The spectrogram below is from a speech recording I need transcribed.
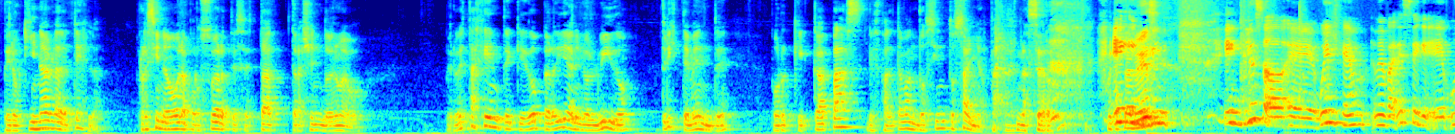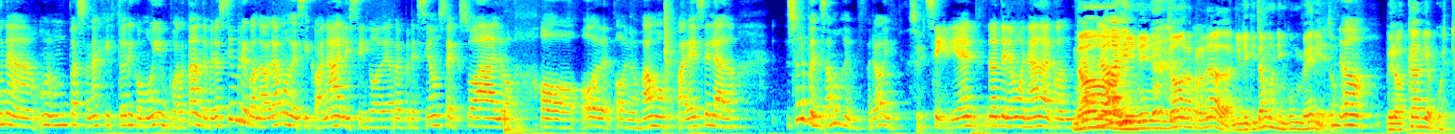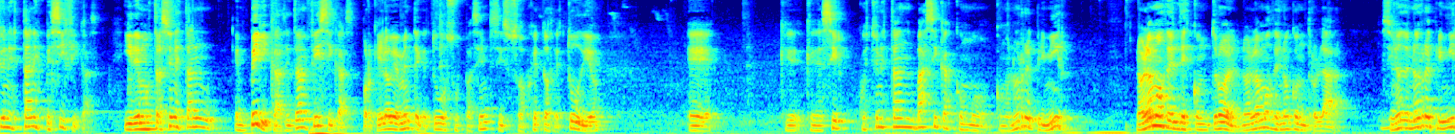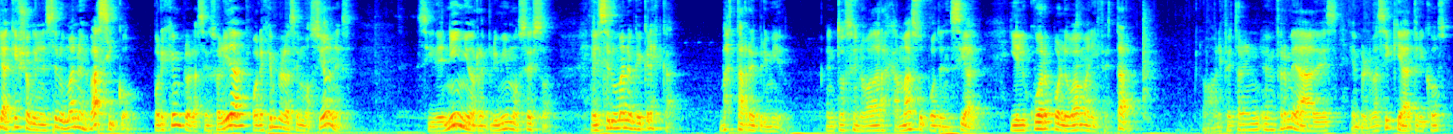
Pero ¿quién habla de Tesla? Recién ahora, por suerte, se está trayendo de nuevo. Pero esta gente quedó perdida en el olvido, tristemente, porque capaz les faltaban 200 años para nacer. Porque E tal vez... inclu- Incluso eh, Wilhelm me parece que es una, un, personaje histórico muy importante, pero siempre cuando hablamos de psicoanálisis o de represión sexual o, o, o de- o nos vamos para ese lado, solo pensamos en Freud. Sí. Si bien no tenemos nada contra No, Freud. ni- ni- no, no para nada, ni le quitamos ningún mérito. No, Pero acá había cuestiones tan específicas y demostraciones tan empíricas y tan físicas, porque él obviamente que tuvo sus pacientes y sus objetos de estudio, eh, que, que decir cuestiones tan básicas como, como no reprimir. No hablamos del descontrol, no hablamos de no controlar, sino de no reprimir aquello que en el ser humano es básico. Por ejemplo, la sexualidad, por ejemplo, las emociones. Si de niño reprimimos eso, el ser humano que crezca va a estar reprimido. Entonces no va a dar jamás su potencial. Y el cuerpo lo va a manifestar. Lo va a manifestar en enfermedades, en problemas psiquiátricos.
